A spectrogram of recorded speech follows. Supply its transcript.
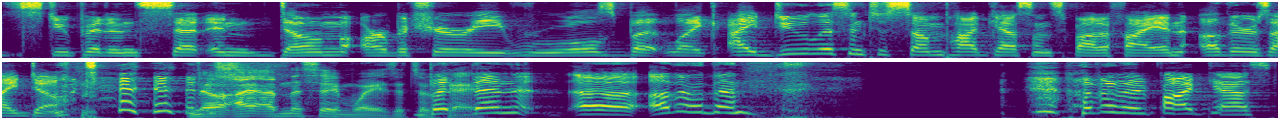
stupid and set in dumb arbitrary rules, but like I do listen to some podcasts on Spotify and others I don't. no, I, I'm the same ways. It's okay. but then uh, other than other than podcasts,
